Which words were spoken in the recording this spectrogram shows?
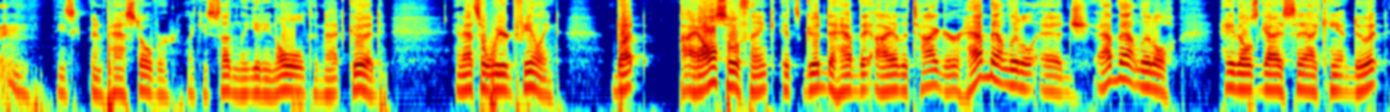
he's been passed over, like he's suddenly getting old and not good and that's a weird feeling. But I also think it's good to have the eye of the tiger, have that little edge, have that little, hey, those guys say I can't do it.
